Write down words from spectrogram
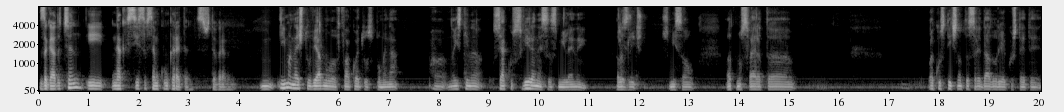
загадъчен и някакси съвсем конкретен също време. Има нещо вярно в това, което спомена. А, наистина, всяко свирене с милене различно. В смисъл, атмосферата, акустичната среда, дори ако щете.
